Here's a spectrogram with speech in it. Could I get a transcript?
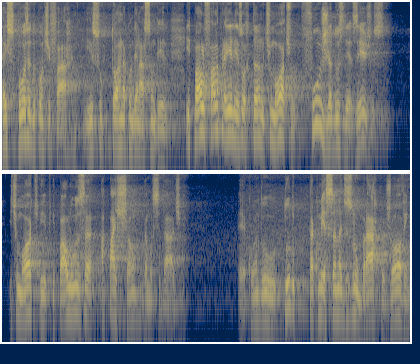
da esposa do Pontifar, e isso torna a condenação dele. E Paulo fala para ele, exortando Timóteo, fuja dos desejos. E, Timóteo, e, Paulo usa a paixão da mocidade. É, quando tudo está começando a deslumbrar para o jovem,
